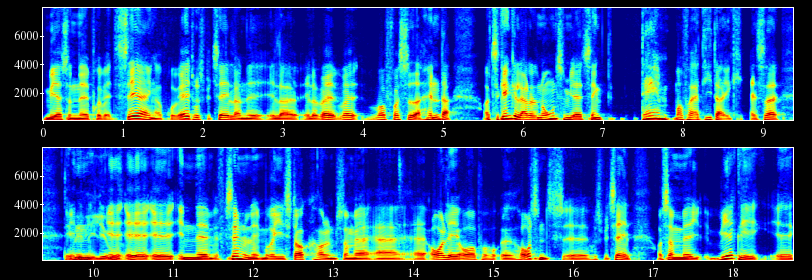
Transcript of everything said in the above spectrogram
mere sådan øh, privatisering og privathospitalerne, eller, eller hvad, hvad, hvorfor sidder han der? Og til gengæld er der nogen, som jeg tænkte, damn, hvorfor er de der ikke? Altså, Det en, øh, øh, øh, en, øh, for eksempel Marie Stockholm, som er, er, er overlæge over på øh, Horsens øh, Hospital, og som øh, virkelig øh,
